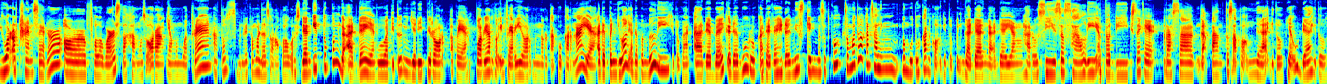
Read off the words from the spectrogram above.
you are a trendsetter or followers. Lah kamu seorang yang membuat tren atau sebenarnya kamu adalah seorang followers. Dan itu pun nggak ada yang buat itu menjadi pure apa ya superior atau inferior menurut aku. Karena ya ada penjual ya ada pembeli gitu kan? Ada baik ada buruk ada kaya ada miskin. Maksudku semua itu akan saling membutuhkan kok gitu. Nggak ada nggak ada yang harus disesali atau di bisa kayak rasa nggak pantas atau enggak gitu. Ya udah gitu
